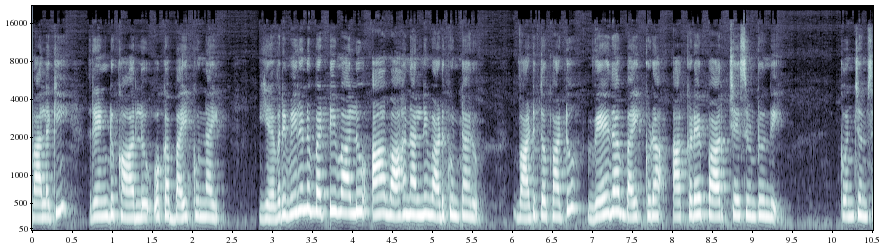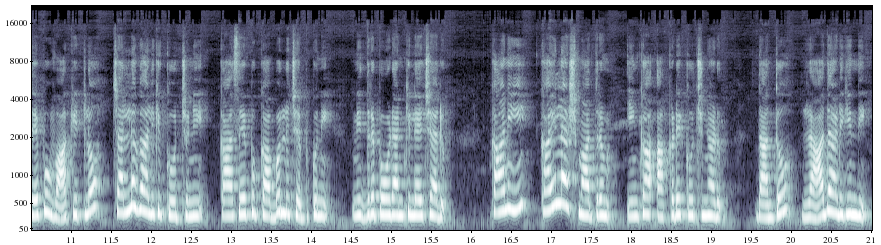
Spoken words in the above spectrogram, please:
వాళ్ళకి రెండు కార్లు ఒక బైక్ ఉన్నాయి. ఎవరి వీలుని బట్టి వాళ్ళు ఆ వాహనాల్ని వాడుకుంటారు. వాటితో పాటు వేద బైక్ కూడా అక్కడే పార్క్ చేసి ఉంటుంది. కొంచెంసేపు వాకిట్లో చల్లగాలికి కూర్చుని కాసేపు కబుర్లు చెప్పుకుని నిద్రపోవడానికి లేచారు. కానీ కైలాష్ మాత్రం ఇంకా అక్కడే కూర్చున్నాడు. దాంతో రాధ అడిగింది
